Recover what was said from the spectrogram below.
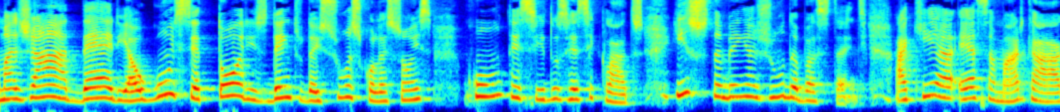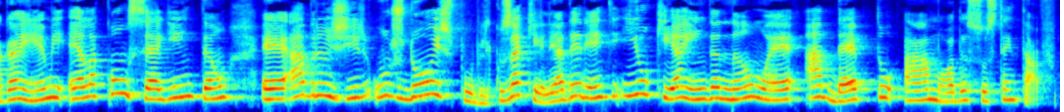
mas já adere a alguns setores dentro das suas coleções com tecidos reciclados. Isso também ajuda bastante. Aqui essa marca a HM ela consegue então é, abranger os dois públicos, aquele aderente e o que ainda não é adepto à moda sustentável.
